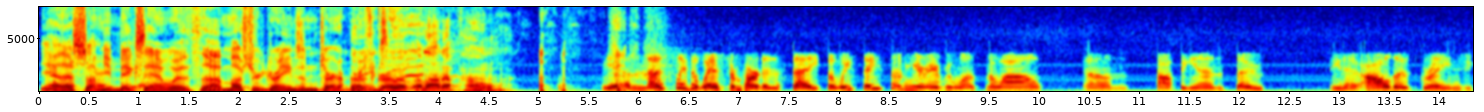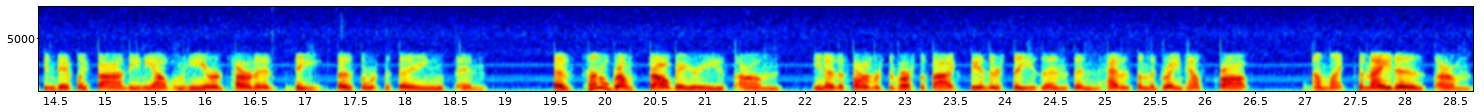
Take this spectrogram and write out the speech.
Yeah, that's something you mix in with uh, mustard greens and turnip Those greens. grow up a lot up home. Yeah, mostly the western part of the state, but we see some here every once in a while um, pop in. So, you know, all those greens, you can definitely find any of them here turnips, beets, those sorts of things. And those tunnel grown strawberries, um, you know, the farmers diversify, extend their seasons, and having some of the greenhouse crops, um, like tomatoes, um,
